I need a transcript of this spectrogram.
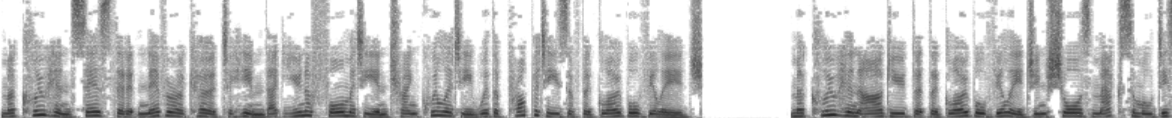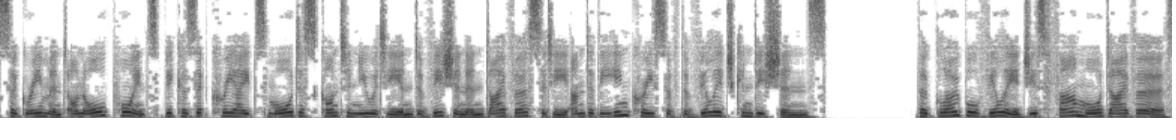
McLuhan says that it never occurred to him that uniformity and tranquility were the properties of the global village. McLuhan argued that the global village ensures maximal disagreement on all points because it creates more discontinuity and division and diversity under the increase of the village conditions. The global village is far more diverse.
